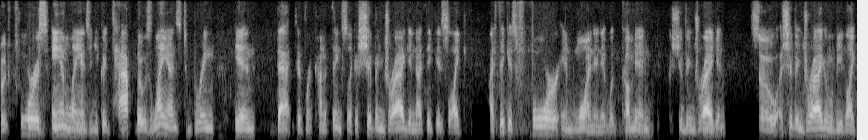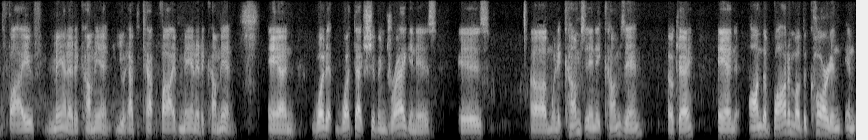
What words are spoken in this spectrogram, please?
put forests and lands and you could tap those lands to bring in that different kind of thing. So like a shivan dragon i think is like i think it's four and one and it would come in a shivan dragon. So a shivan dragon would be like five mana to come in. You would have to tap five mana to come in. And what it, what that shivan dragon is is um, when it comes in, it comes in, okay. And on the bottom of the card, in in,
